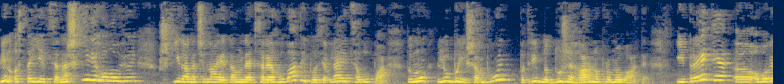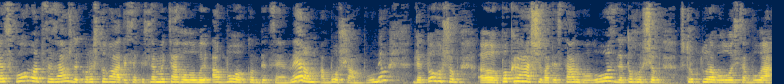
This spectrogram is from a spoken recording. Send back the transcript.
він остається на шкірі голови, шкіра починає там як реагувати, і поз'являється лупа. Тому будь-який шампунь потрібно дуже гарно промивати. І третє, е, обов'язково це завжди користуватися після миття голови або кондиціонером, або шампунем для того, щоб е, покращувати стан волос, для того, щоб структура волосся була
